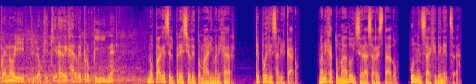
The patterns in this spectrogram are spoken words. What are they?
Bueno, y lo que quiera dejar de propina. No pagues el precio de tomar y manejar. Te puede salir caro. Maneja tomado y serás arrestado. Un mensaje de Netza.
